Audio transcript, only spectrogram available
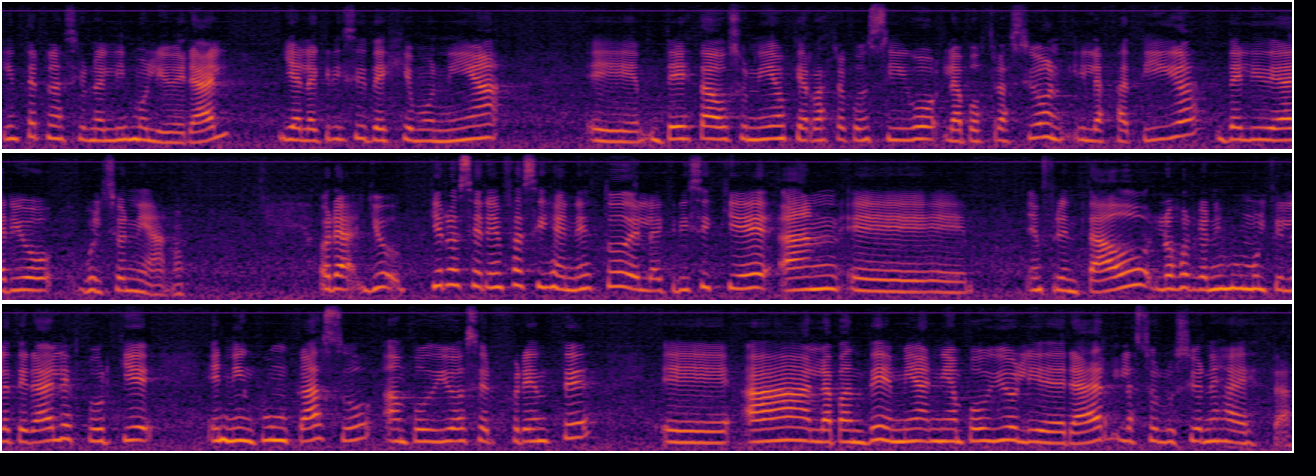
internacionalismo liberal y a la crisis de hegemonía eh, de Estados Unidos que arrastra consigo la postración y la fatiga del ideario wilsoniano. Ahora, yo quiero hacer énfasis en esto de la crisis que han eh, enfrentado los organismos multilaterales porque en ningún caso han podido hacer frente eh, a la pandemia ni han podido liderar las soluciones a esta.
